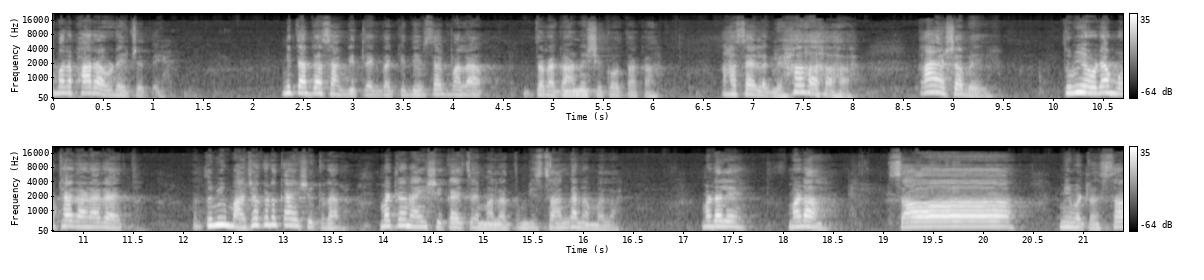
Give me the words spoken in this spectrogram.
मला फार आवडायचे ते. मी त्यांना सांगितलं एकदा की देवसाहेब मला जरा गाणं शिकवता का? हसायला लागले. हा हा हा हा. काय आशाबाई तुम्ही एवढ्या मोठ्या गाणार आहेत. तुम्ही माझ्याकडं काय शिकणार? म्हटलं नाही शिकायचं आहे मला. तुम्ही सांगा ना मला. म्हणाले म्हणा. सा. मी म्हटलं सा.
